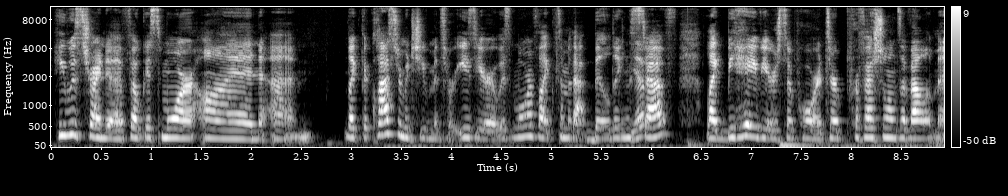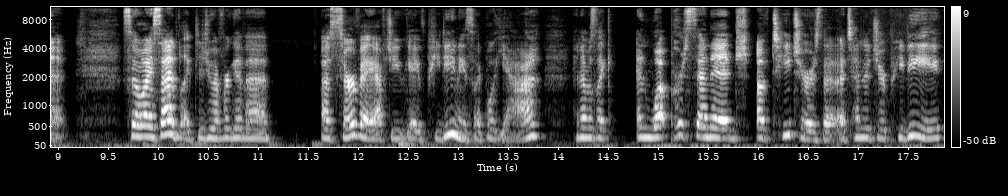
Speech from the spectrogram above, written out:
he was trying to focus more on um, like the classroom achievements were easier. It was more of like some of that building Yep. stuff like behavior supports or professional development. So i said like did you ever give a, a survey after you gave pd and he's like well yeah. And i was like and what percentage of teachers that attended your pd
